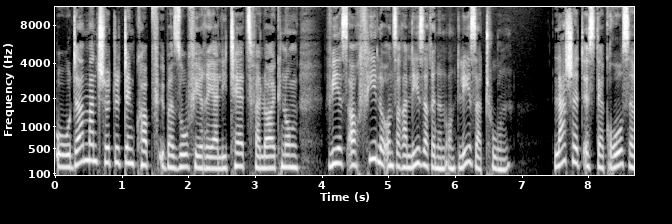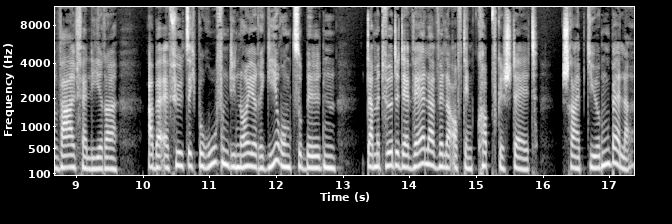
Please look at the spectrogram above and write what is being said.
Oder man schüttelt den Kopf über so viel Realitätsverleugnung, wie es auch viele unserer Leserinnen und Leser tun. Laschet ist der große Wahlverlierer, aber er fühlt sich berufen, die neue Regierung zu bilden. Damit würde der Wählerwille auf den Kopf gestellt, schreibt Jürgen Beller.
